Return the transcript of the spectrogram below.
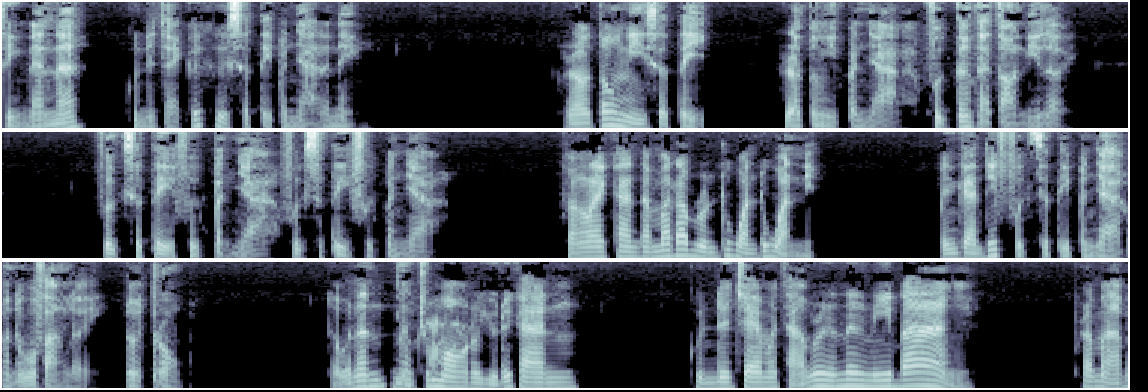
สิ่งนั้นนะ คุณใจก็คือสติปัญญานั่นเอง เราต้องมีสติ เราต้องมีปัญญา ฝึกตั้งแต่ตอนนี้เลย ฝึกสติฝึกปัญญา ฝึกสติฝึกปัญญา ฟังรายการธรรมรับรุนทุกวันทุกวันเนี่ยเป็นการที่ฝึกสติปัญญาของท่านผู้ฟังเลย โดยตรง แต่ว่านั้นหนึ่งชั่วโมงเราอยู่ด้วยกัน คุณเดินใจมาถามเรื่องเรื่องนี้บ้าง พระมหาไป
